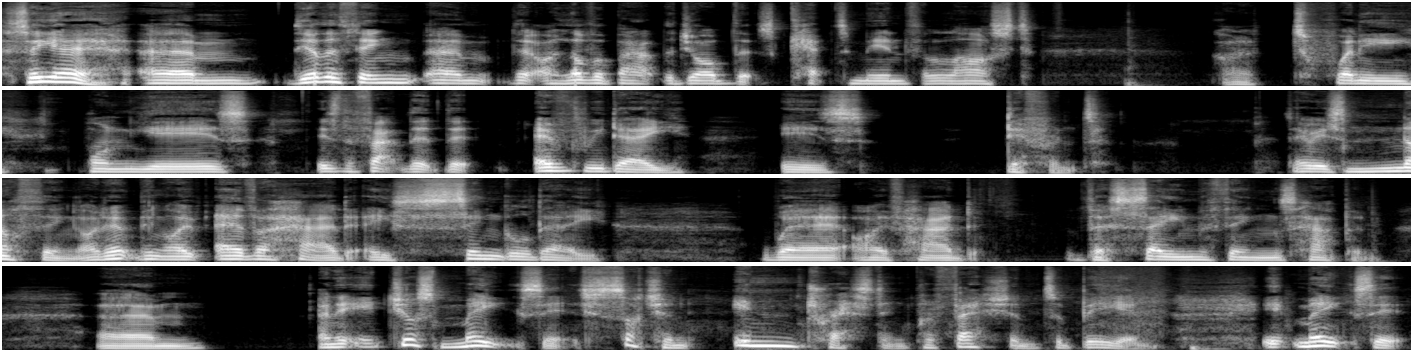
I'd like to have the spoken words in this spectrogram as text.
so yeah, um, the other thing um, that I love about the job that's kept me in for the last kind of twenty one years is the fact that that every day is different. There is nothing. I don't think I've ever had a single day where I've had the same things happen. Um, and it just makes it such an interesting profession to be in. It makes it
